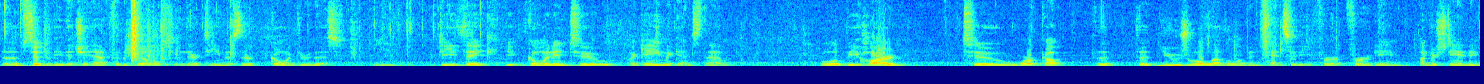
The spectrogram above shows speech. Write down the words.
the sympathy that you have for the Bills and their team as they're going through this. Mm do you think going into a game against them, will it be hard to work up the, the usual level of intensity for, for a game, understanding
